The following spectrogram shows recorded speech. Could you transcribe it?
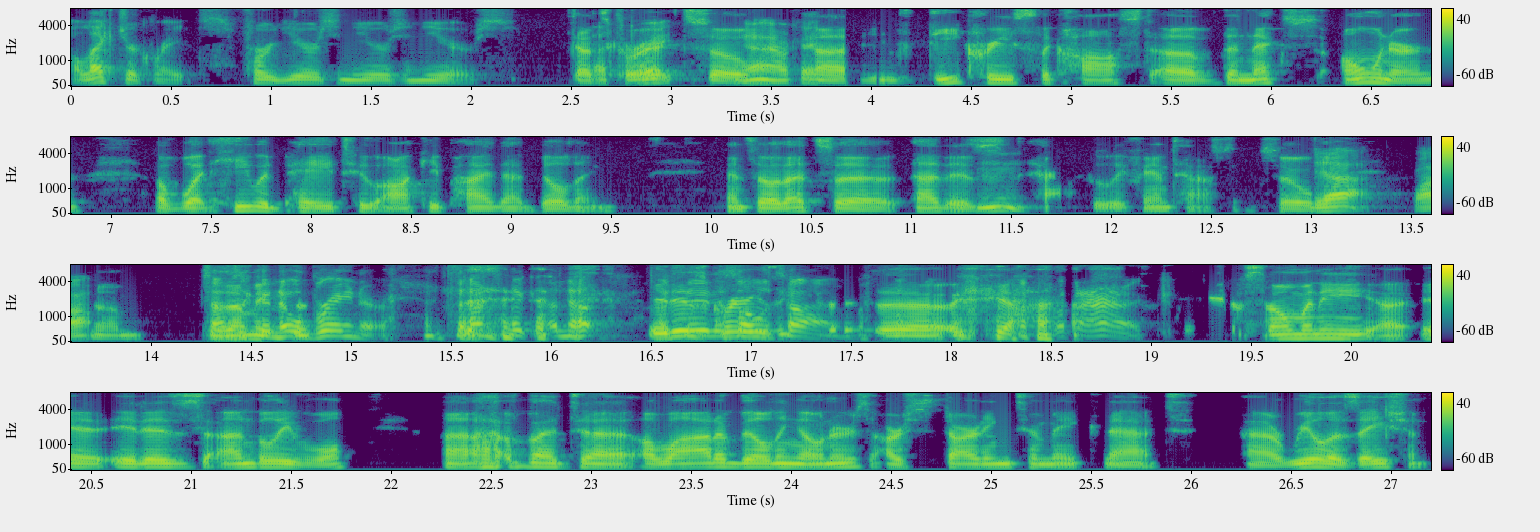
electric rates for years and years and years. That's, that's correct. Great. So yeah, okay. uh, you've decreased the cost of the next owner of what he would pay to occupy that building and so that's a that is mm. absolutely fantastic. So yeah, wow. Um, Sounds like a no-brainer. It sounds like a no- it is crazy. Uh, yeah, so many. Uh, it, it is unbelievable, uh, but uh, a lot of building owners are starting to make that uh, realization,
